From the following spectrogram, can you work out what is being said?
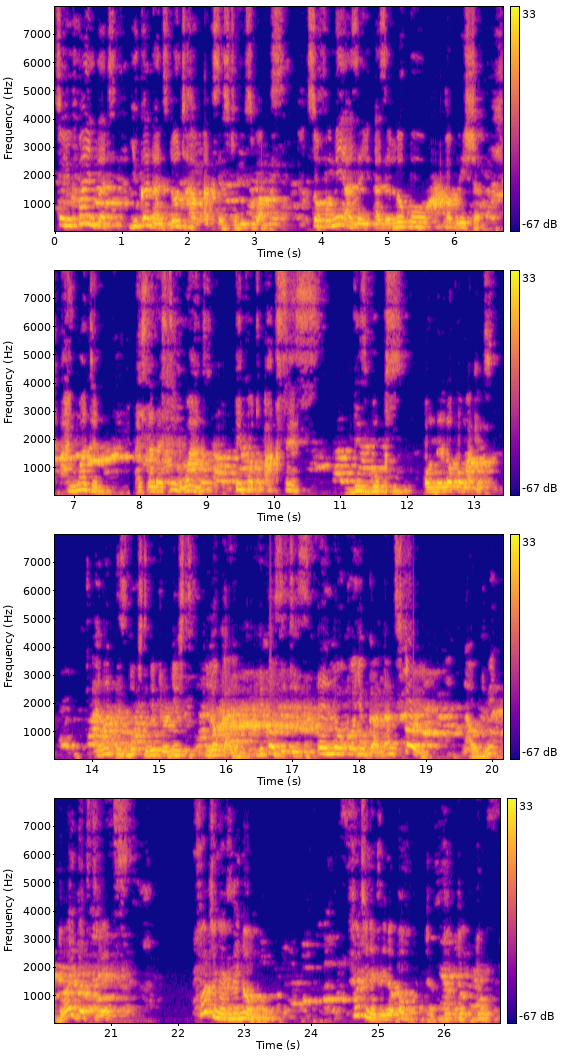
So you find that Ugandans don't have access to these works. So for me, as a as a local publisher, I wanted, and I still want people to access these books on the local market. I want these books to be produced locally because it is a local Ugandan story. Now, do, we, do I get threats? Fortunately, no. Fortunately, no. Oh, do, do, do,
